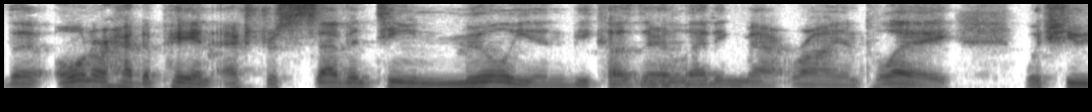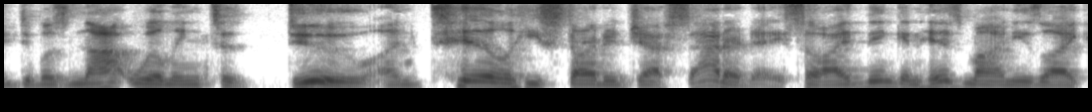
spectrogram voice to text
the owner had to pay an extra 17 million because they're Mhm. letting Matt Ryan play, which he was not willing to do until he started Jeff Saturday. So I think in his mind, he's like,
